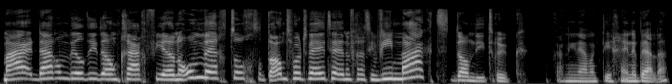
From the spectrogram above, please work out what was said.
Maar daarom wil hij dan graag via een omweg toch het antwoord weten. En dan vraagt hij, wie maakt dan die truc? kan hij namelijk diegene bellen.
